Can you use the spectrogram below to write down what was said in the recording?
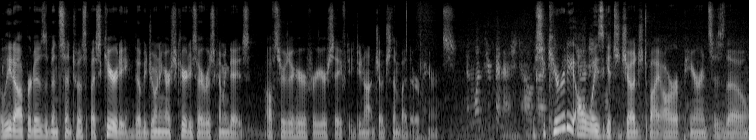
Elite operatives have been sent to us by security. They'll be joining our security service coming days. Officers are here for your safety. Do not judge them by their appearance. And once you're finished, Security always gets judged by our appearances, though.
